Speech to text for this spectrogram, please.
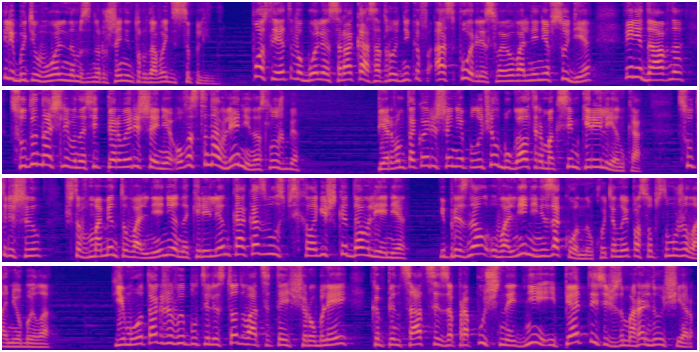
или быть уволенным за нарушение трудовой дисциплины. После этого более 40 сотрудников оспорили свое увольнение в суде, и недавно суды начали выносить первое решение о восстановлении на службе. Первым такое решение получил бухгалтер Максим Кириленко. Суд решил, что в момент увольнения на Кириленко оказывалось психологическое давление и признал увольнение незаконным, хоть оно и по собственному желанию было. Ему также выплатили 120 тысяч рублей компенсации за пропущенные дни и 5 тысяч за моральный ущерб.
